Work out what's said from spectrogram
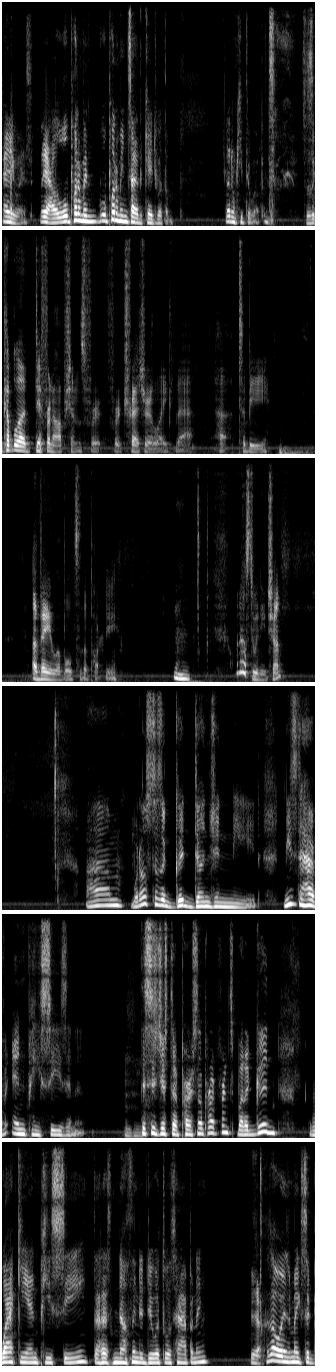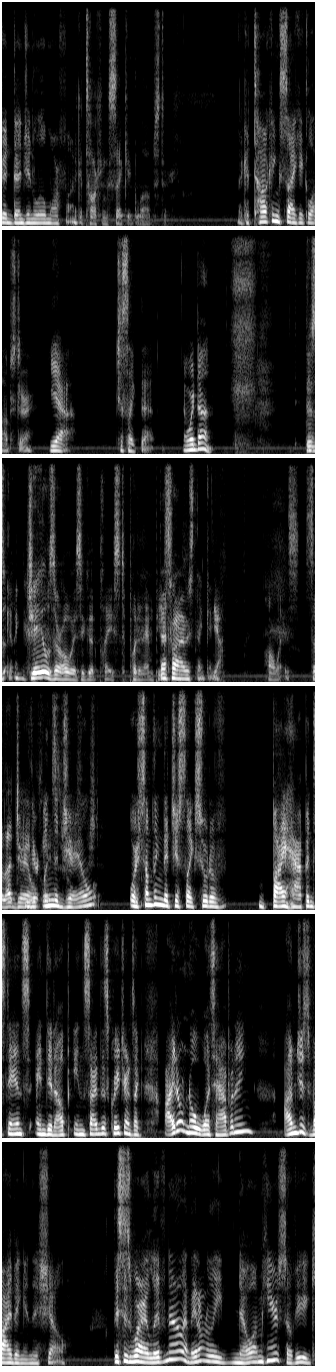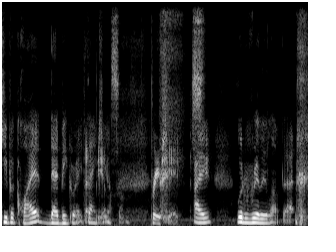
Anyways, yeah, we'll put them in. We'll put them inside the cage with them. Let them keep their weapons. So there's a couple of different options for for treasure like that uh, to be available to the party. Mhm. What else do we need, Sean? Um, what else does a good dungeon need? Needs to have NPCs in it. Mhm. This is just a personal preference, but a good wacky NPC that has nothing to do with what's happening. Yeah, It always makes a good dungeon a little more fun. like a talking psychic lobster. Like a talking psychic lobster. Yeah. Just like that. And we're done. There's jails are always a good place to put an NPC. That's what I was thinking. Yeah. always. So that jail Either in the jail. Or something that just like sort of by happenstance ended up inside this creature. And it's like, I don't know what's happening. I'm just vibing in this shell. This is where I live now, and they don't really know I'm here. So if you could keep it quiet, that'd be great. That'd Thank be you. awesome. Appreciate it. I would really love that.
